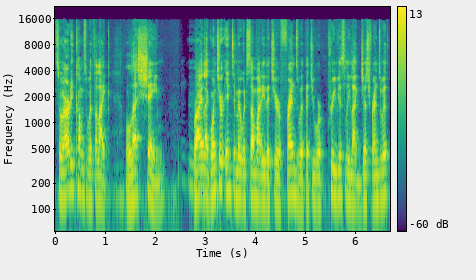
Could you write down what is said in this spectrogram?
so it already comes with like less shame. Right? Like once you're intimate with somebody that you're friends with that you were previously like just friends with,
